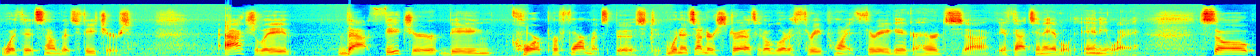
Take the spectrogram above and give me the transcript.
with its some of its features. Actually, that feature being core performance boost. When it's under stress, it'll go to 3.3 gigahertz uh, if that's enabled anyway. So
